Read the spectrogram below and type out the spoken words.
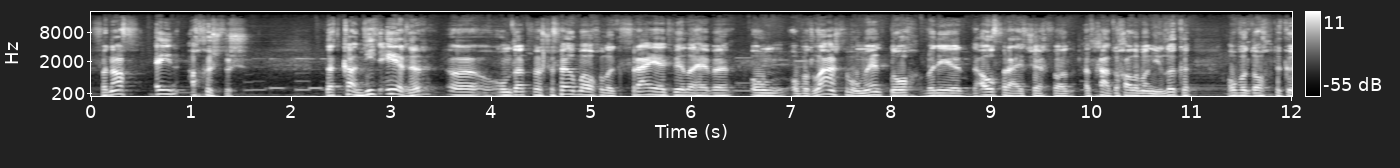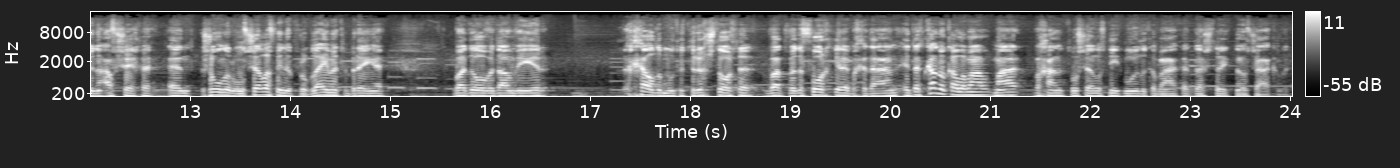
vanaf 1 augustus. Dat kan niet eerder, uh, omdat we zoveel mogelijk vrijheid willen hebben... om op het laatste moment nog, wanneer de overheid zegt van... het gaat toch allemaal niet lukken, om het nog te kunnen afzeggen... en zonder onszelf in de problemen te brengen... waardoor we dan weer gelden moeten terugstorten... wat we de vorige keer hebben gedaan. En dat kan ook allemaal, maar we gaan het onszelf niet moeilijker maken. Dat is strikt noodzakelijk.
